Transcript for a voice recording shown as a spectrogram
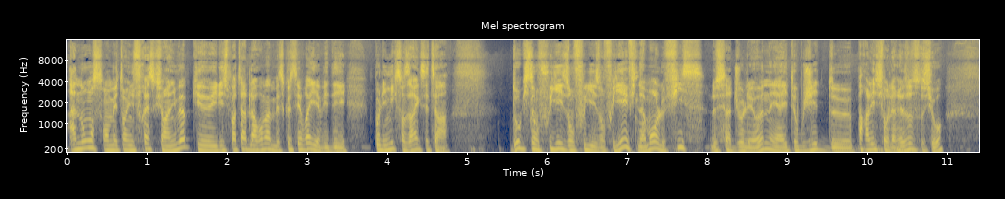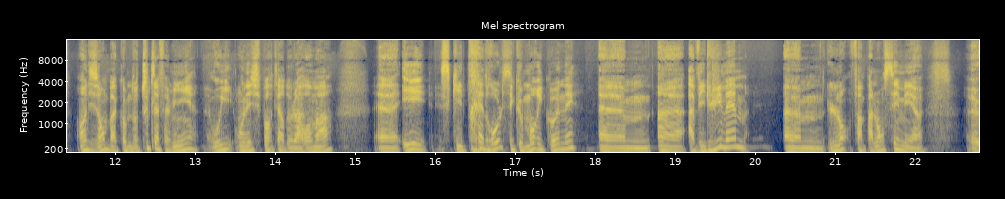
annonce en mettant une fresque sur un immeuble qu'il est supporter de la Roma. Mais est-ce que c'est vrai? Il y avait des polémiques sans arrêt, etc. Donc ils ont fouillé, ils ont fouillé, ils ont fouillé. Et finalement, le fils de Sergio Leone a été obligé de parler sur les réseaux sociaux en disant, bah, comme dans toute la famille, oui, on est supporter de la Roma. Euh, et ce qui est très drôle, c'est que Morricone euh, avait lui-même, euh, enfin pas lancé, mais euh,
